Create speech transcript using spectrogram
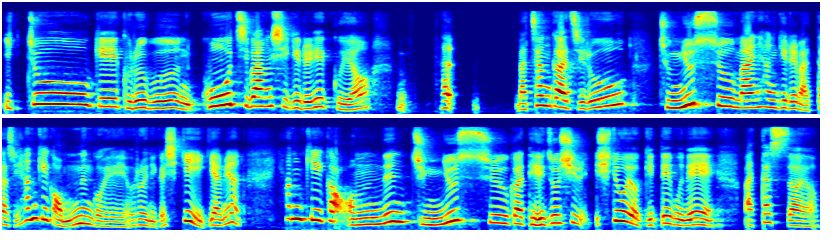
이쪽의 그룹은 고지방 식이를 했고요. 다- 마찬가지로 증류수만 향기를 맡아서 향기가 없는 거예요. 그러니까 쉽게 얘기하면 향기가 없는 증류수가 대조 시- 시료였기 때문에 맡았어요.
